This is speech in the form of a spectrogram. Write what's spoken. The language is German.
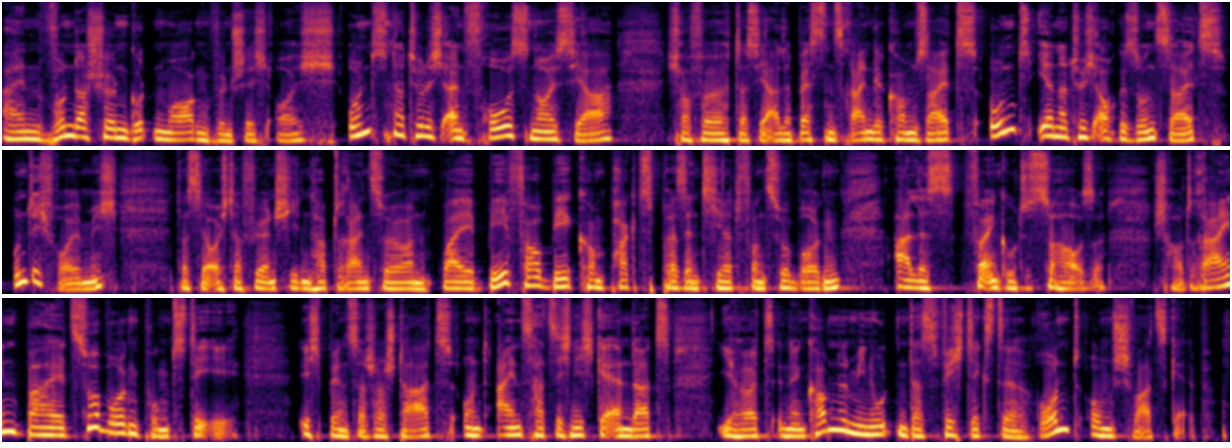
Einen wunderschönen guten Morgen wünsche ich euch und natürlich ein frohes neues Jahr. Ich hoffe, dass ihr alle bestens reingekommen seid und ihr natürlich auch gesund seid. Und ich freue mich, dass ihr euch dafür entschieden habt, reinzuhören bei BVB Kompakt präsentiert von Zurbrüggen. Alles für ein gutes Zuhause. Schaut rein bei zurbrüggen.de. Ich bin Sascha Staat und eins hat sich nicht geändert. Ihr hört in den kommenden Minuten das Wichtigste rund um Schwarz-Gelb.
